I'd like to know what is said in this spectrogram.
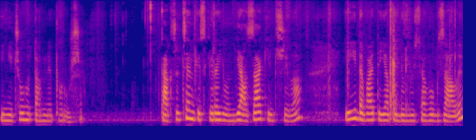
і нічого там не порушить. Так, Шевченківський район я закінчила. І давайте я подивлюся вокзали.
